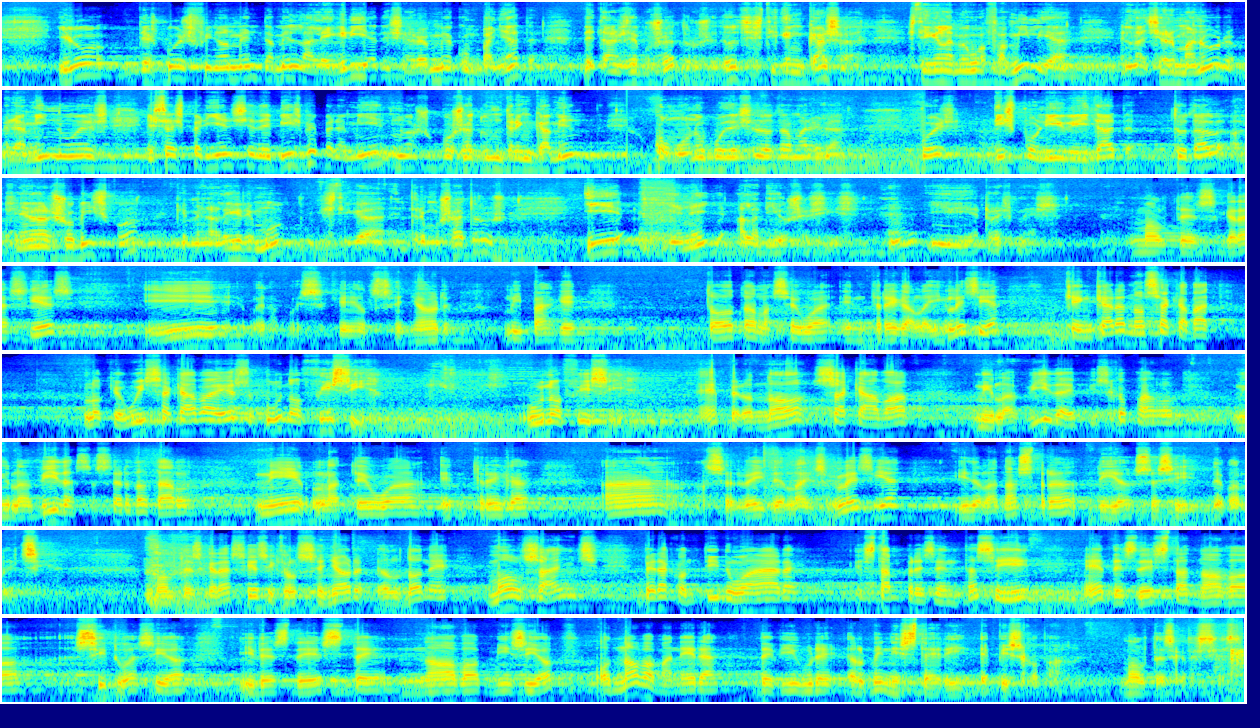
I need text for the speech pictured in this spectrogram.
I luego, després, finalment, també l'alegria de ser-me acompanyat de tants de vosaltres, de tots. Estic en casa, estic en la meva família, en la germanor. Per a mi no és... Aquesta experiència de bisbe per a mi no ha suposat un trencament, com no pot ser d'altra manera. Pues, disponibilitat total al senyor arsobispo, que me n'alegre molt que estiga entre nosaltres, i, i en ell a la diòcesis, eh? i res més. Moltes gràcies i bueno, pues que el Senyor li pague tota la seva entrega a la Iglesia, que encara no s'ha acabat. El que avui s'acaba és un ofici, un ofici, eh? però no s'acaba ni la vida episcopal, ni la vida sacerdotal, ni la teua entrega al servei de l'Església i de la nostra diòcesi de València. Moltes gràcies i que el Senyor el done molts anys per a continuar estant present així eh, des d'esta nova situació i des d'esta nova missió o nova manera de viure el ministeri episcopal. Moltes gràcies.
